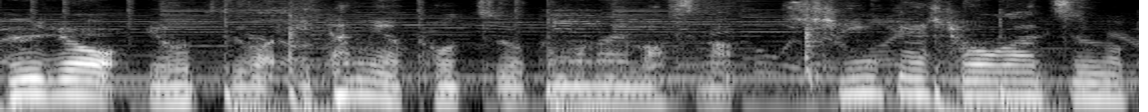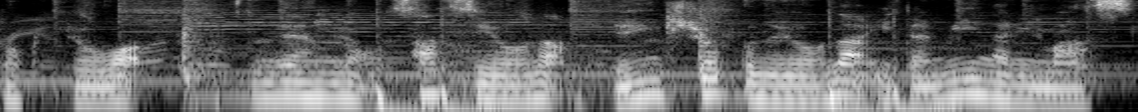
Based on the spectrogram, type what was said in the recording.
通常、腰痛は痛みや疼痛を伴いますが、神経障害痛の特徴は突然の刺すような電気ショックのような痛みになります。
